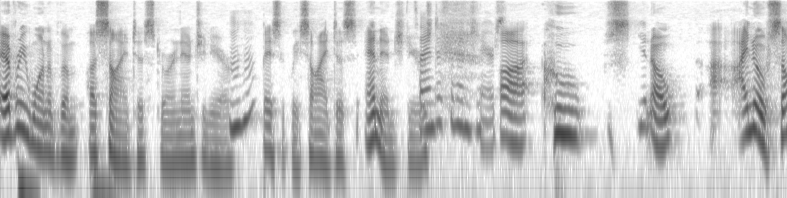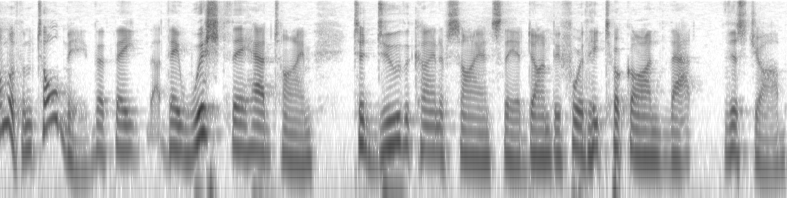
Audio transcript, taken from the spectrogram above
Every one of them a scientist or an engineer, basically scientists and engineers, scientists and engineers uh, who, you know, I I know some of them told me that they they wished they had time to do the kind of science they had done before they took on that this job.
